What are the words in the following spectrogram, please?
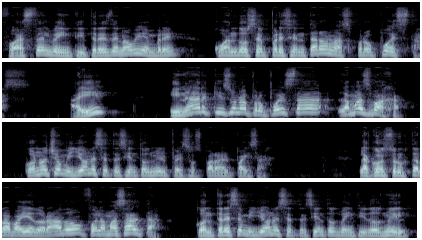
Fue hasta el 23 de noviembre cuando se presentaron las propuestas. Ahí, INARC hizo una propuesta la más baja, con 8 millones 700 mil pesos para el paisaje. La constructora Valle Dorado fue la más alta, con 13 millones 722 mil.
